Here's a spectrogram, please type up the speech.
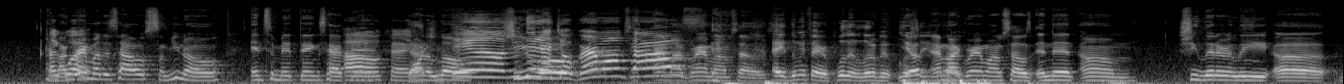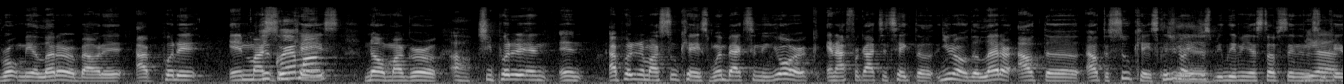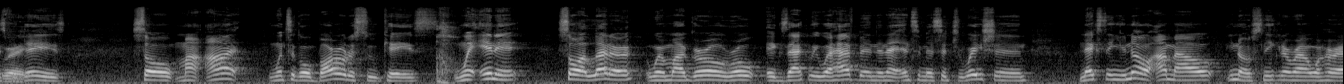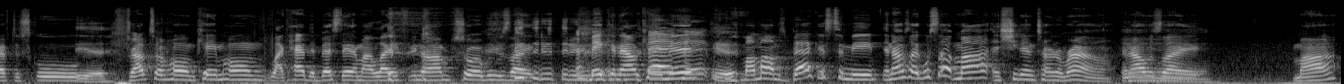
At Like my what? grandmother's house, some you know intimate things happen. Oh, okay. On the low. Damn, She you did it at your grandmom's house. At my grandmom's house. Hey, do me a favor, pull it a little bit closer. Yep, to you. at my Alright. grandma's house. And then um, she literally uh, wrote me a letter about it. I put it in my Your grandma? suitcase. No, my girl. Oh. She put it in, in. I put it in my suitcase. Went back to New York, and I forgot to take the, you know, the letter out the out the suitcase because you know you just be leaving your stuff sitting in the Yeah. suitcase for days. So my aunt went to go borrow the suitcase, went in it, saw a letter where my girl wrote exactly what happened in that intimate situation. Next thing you know, I'm out, you know, sneaking around with her after school. Yeah. Dropped her home, came home, like had the best day of my life. You know, I'm sure we was like making out, came in. Yeah. My mom's back is to me, and I was like, "What's up, ma?" And she didn't turn around, and I was like, mm. "Ma,"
